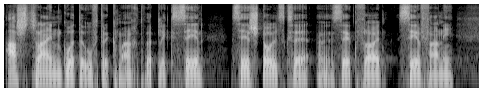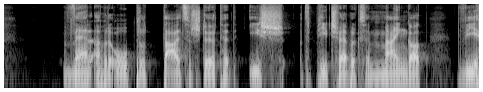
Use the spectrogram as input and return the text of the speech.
astrein einen guten Auftritt gemacht, wirklich sehr, sehr stolz gesehen, äh, sehr gefreut, sehr funny. Wer aber auch brutal zerstört hat, ist der Pete Weber gewesen. Mein Gott, wie,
